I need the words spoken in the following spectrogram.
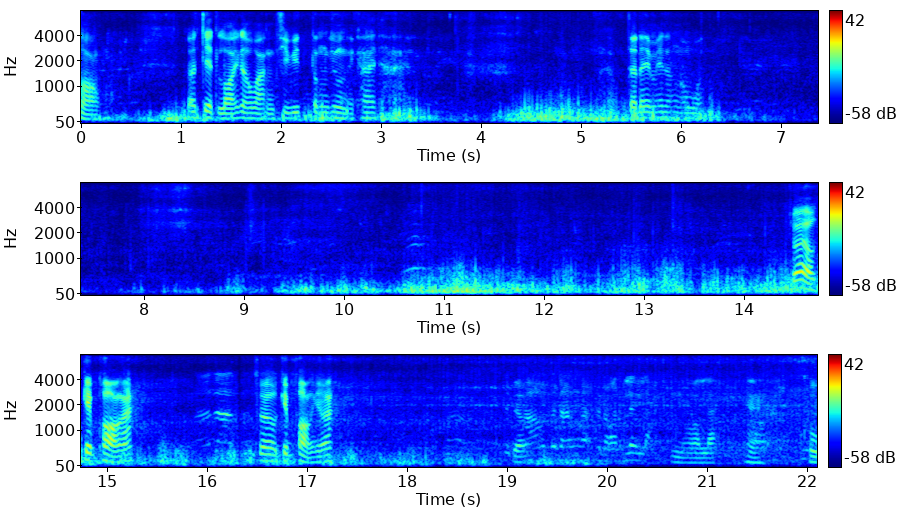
สองก็เจ็ดร้อยกว่าวันชีวิตต้องอยู่ในค่ายทหารครับจะได้ไม่ต้องกังวลช่วยเอาเก็บของนะช่วยเอาเก็บของใช่ไหมเดี๋ยวไปนั่งไปนอนเล่นหลับนอนละไงครู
